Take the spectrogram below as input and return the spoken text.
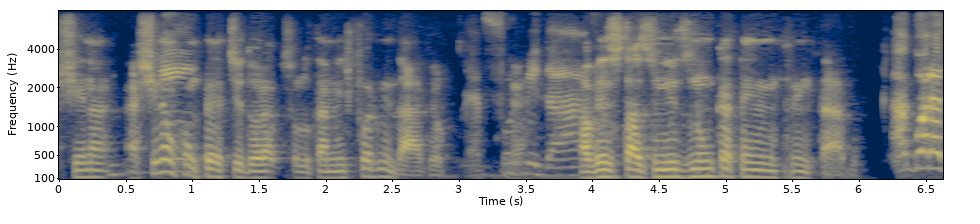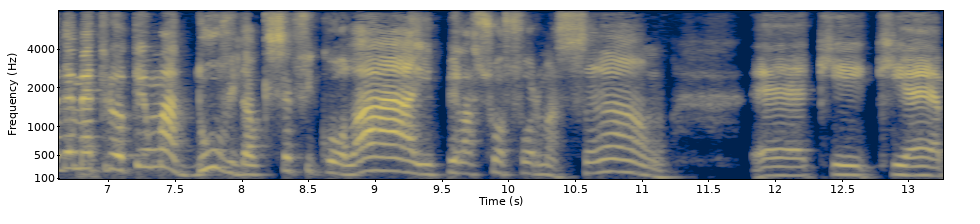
A China, a China é um competidor absolutamente formidável. É né? formidável. Né? Talvez os Estados Unidos nunca tenham enfrentado. Agora, Demetrio, eu tenho uma dúvida, o que você ficou lá e pela sua formação, é, que, que é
